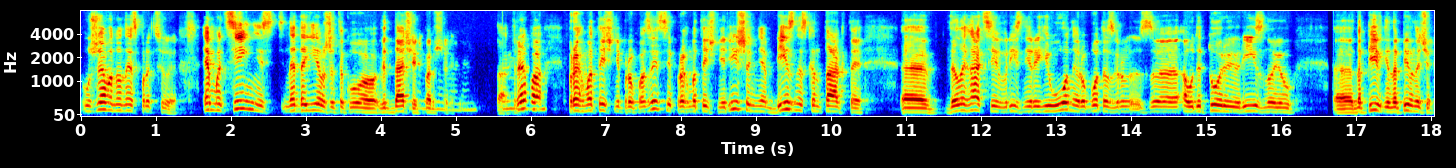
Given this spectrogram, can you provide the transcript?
Уже воно не спрацює. Емоційність не дає вже такого віддачі, як перший рік. Так, треба прагматичні пропозиції, прагматичні рішення, бізнес-контакти, е, делегації в різні регіони, робота з, з аудиторією різною е, на півдні, на півночі.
